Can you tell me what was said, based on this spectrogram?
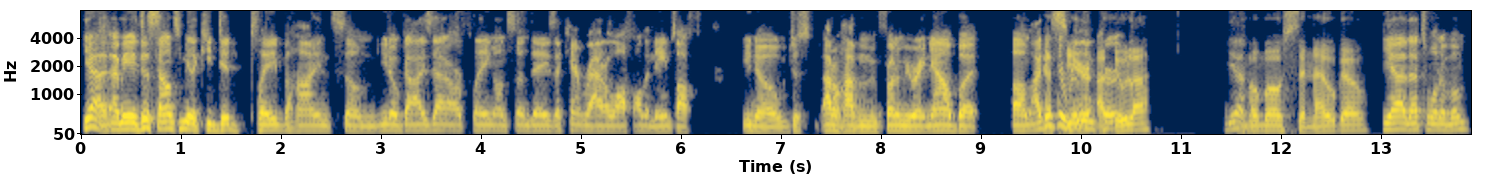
Yeah, I mean, it just sounds to me like he did play behind some, you know, guys that are playing on Sundays. I can't rattle off all the names off, you know, just I don't have them in front of me right now, but um, I think they're really encouraged. Abdullah, yeah, Momo Sanogo, yeah, that's one of them.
